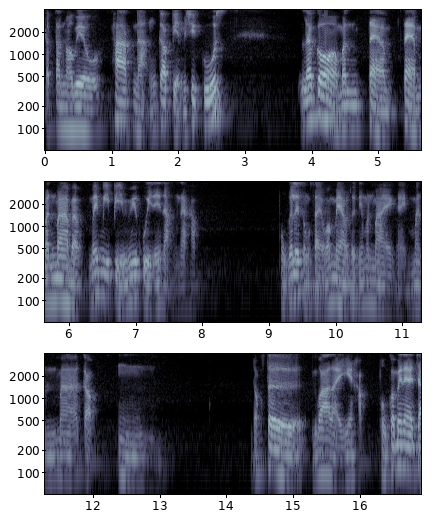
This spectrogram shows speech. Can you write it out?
กัปตันมาเวลภาคหนังก็เปลี่ยนเป็นชื่อกูสแล้วก็มันแต่แต่มันมาแบบไม่มีปีไม่มีขุยในหนังนะครับ ผมก็เลยสงสัยว่าแมวตัวนี้มันมาอย่างไง มันมากับอืมด็อกเตอร์ว่าอะไรเงี้ยครับ ผมก็ไม่แน่ใจ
